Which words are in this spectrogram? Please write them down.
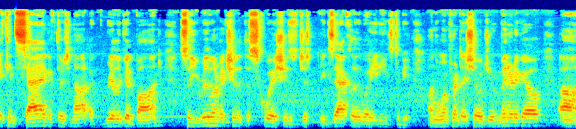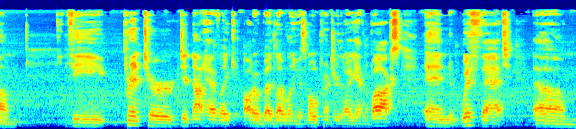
it can sag if there's not a really good bond. So you really want to make sure that the squish is just exactly the way it needs to be. On the one print I showed you a minute ago, um, the printer did not have like auto bed leveling. It was an old printer that I have in a box, and with that, um,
